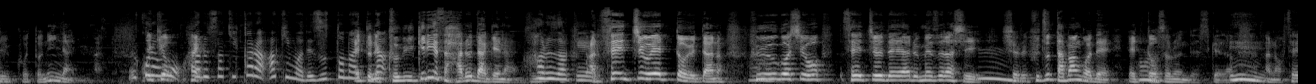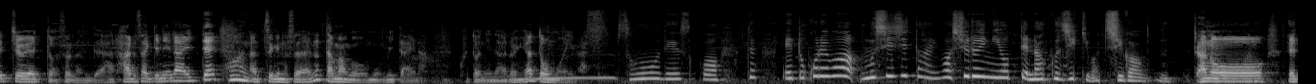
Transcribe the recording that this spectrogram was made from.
いうことになります。これも春先から秋までずっとないえっとね、首切り傘春だけなんです、ね、春だけ。あの成虫越冬言って、あの、冬越しを成虫でやる珍しい種類、うん、普通卵で越冬するんですけど、はい、あの、成虫越冬するんで、春先に泣いて、はい、次の世代の卵を産むみたいな。ことになるんやと思います。そうですか。で、えっとこれは虫自体は種類によって鳴く時期は違う？あのえっ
